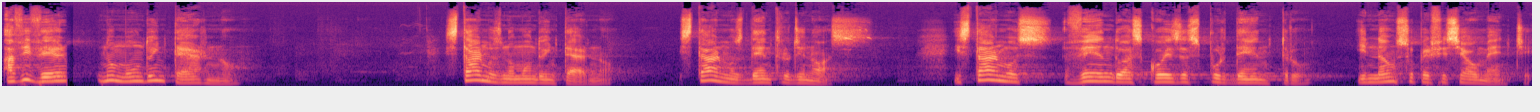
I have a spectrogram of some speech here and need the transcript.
a viver no mundo interno, estarmos no mundo interno, estarmos dentro de nós, estarmos vendo as coisas por dentro e não superficialmente.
